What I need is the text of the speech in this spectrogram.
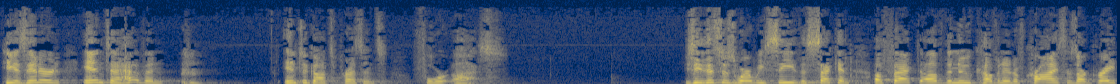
He has entered into heaven, into God's presence for us. You see, this is where we see the second effect of the new covenant of Christ as our great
